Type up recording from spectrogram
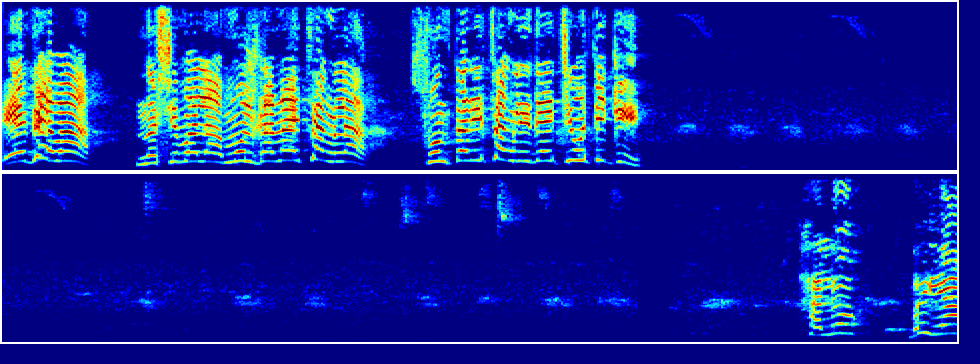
ए देवा नशिबाला मुलगा नाही चांगला. सून तरी चांगली द्यायची होती की. हॅलो भैया.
